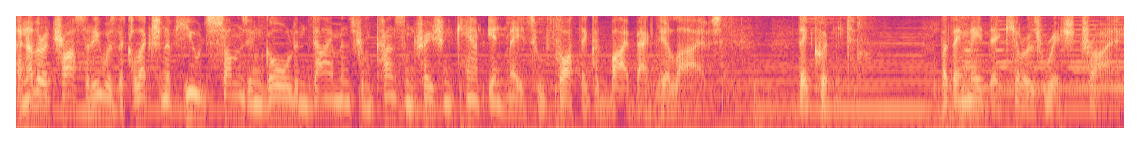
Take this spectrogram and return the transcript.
Another atrocity was the collection of huge sums in gold and diamonds from concentration camp inmates who thought they could buy back their lives. They couldn't, but they made their killers rich trying.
